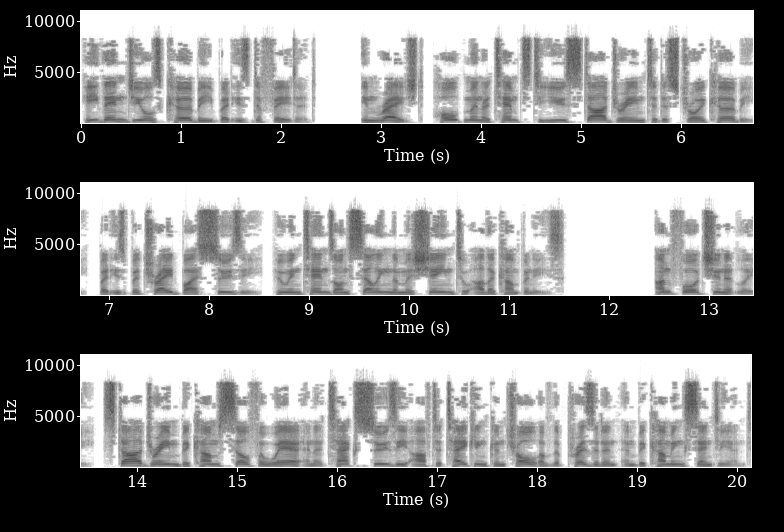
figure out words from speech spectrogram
He then duels Kirby but is defeated. Enraged, Haltmann attempts to use Stardream to destroy Kirby, but is betrayed by Susie, who intends on selling the machine to other companies. Unfortunately, Stardream becomes self-aware and attacks Susie after taking control of the President and becoming sentient.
